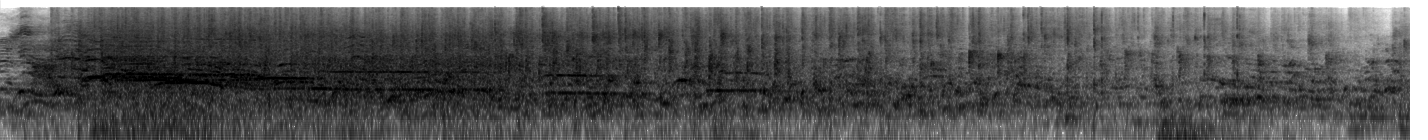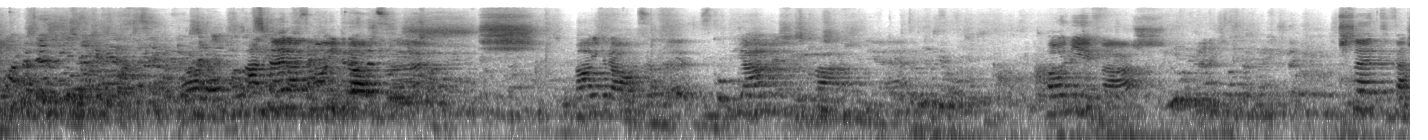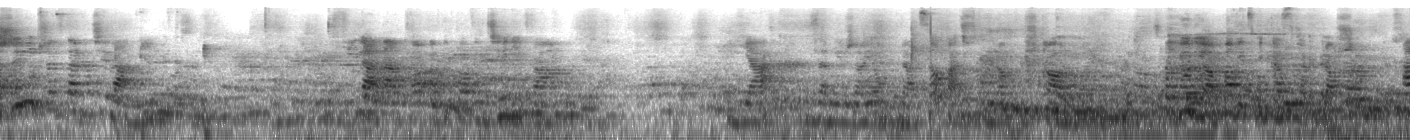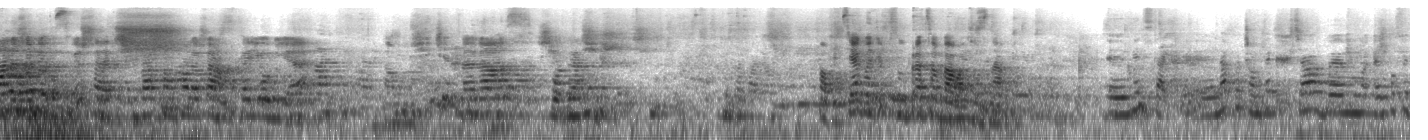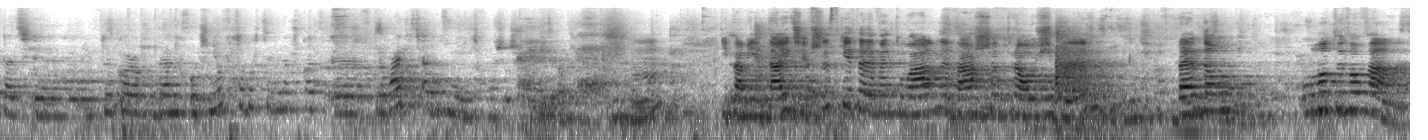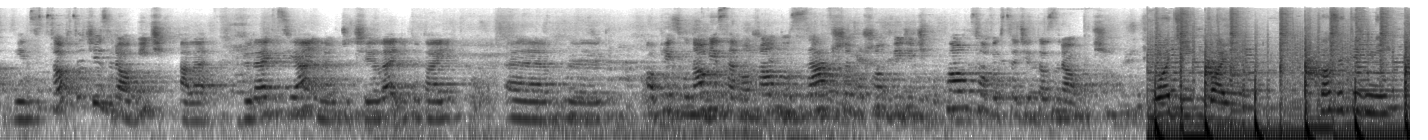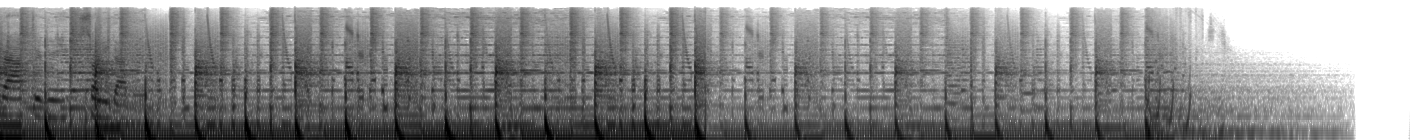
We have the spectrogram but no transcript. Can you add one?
A teraz moi drodzy, moi drodzy, skupiamy się uważnie, ponieważ przed waszymi przedstawicielami chwila na to, aby powiedzieli wam, jak zamierzają pracować w tym roku szkolnym. Julio, powiedz kilka słów, proszę. Ale żeby usłyszeć waszą koleżankę Julię, to musicie teraz się wyciszyć. Powiedz, jak będzie współpracowała to z nami? E, Więc tak, e, na początek chciałabym e, popytać kilkoro wybranych uczniów, co by chcieli na przykład wprowadzić albo zmienić w naszej szkole. Mhm. I pamiętajcie, wszystkie te ewentualne Wasze prośby będą umotywowane. Więc co chcecie zrobić, ale dyrekcja i nauczyciele i tutaj e, opiekunowie samorządu zawsze muszą wiedzieć, po co Wy chcecie to zrobić. Młodzi, wolni. Pozytywni, kreatywni, solidarni.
